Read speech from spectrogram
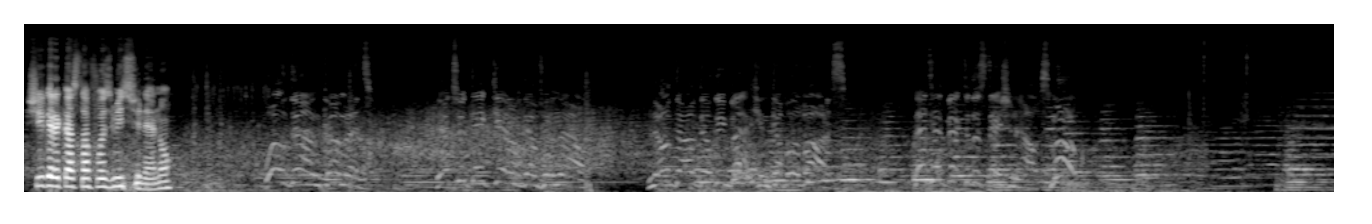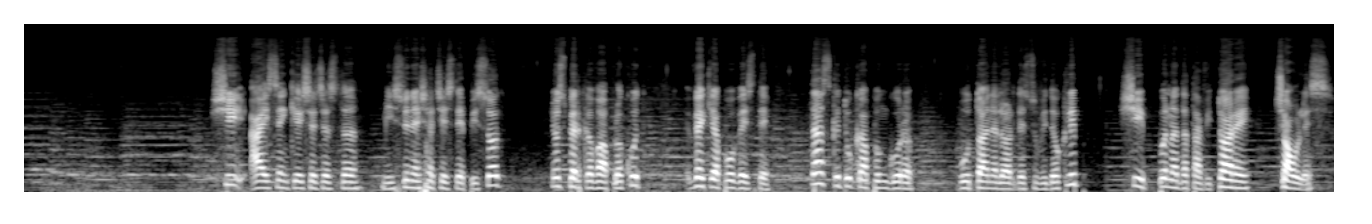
Și cred că asta a fost misiunea, nu? Couple of hours. Let's head back to the station house. Move! Și ai să închei și această misiune și acest episod. Eu sper că v-a plăcut. Vechea poveste. dați câte un cap în gură butoanelor de sub videoclip și până data viitoare, ciao les!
